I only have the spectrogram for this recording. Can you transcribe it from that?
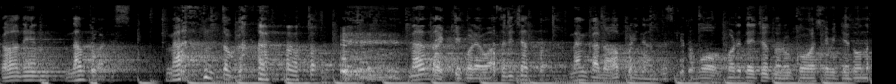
ガーデンなんとかです。なんとか なんだっけ、これ忘れちゃった。なんかのアプリなんですけども、これでちょっと録音してみて、どうな、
